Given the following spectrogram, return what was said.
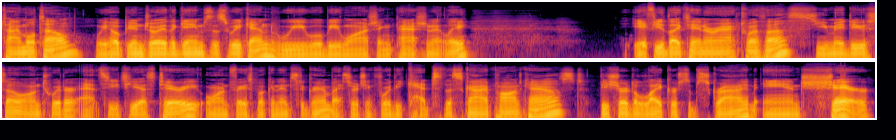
Time will tell. We hope you enjoy the games this weekend. We will be watching passionately. If you'd like to interact with us, you may do so on Twitter at CTS Terry or on Facebook and Instagram by searching for the Catch the Sky podcast. Be sure to like or subscribe and share.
